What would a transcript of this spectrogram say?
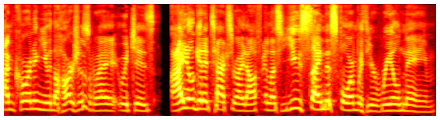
I'm cornering you in the harshest way, which is I don't get a tax write off unless you sign this form with your real name.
